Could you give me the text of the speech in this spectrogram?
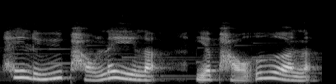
黑驴跑累了。也跑饿了，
